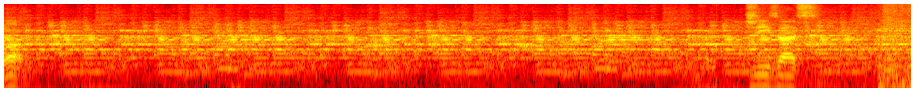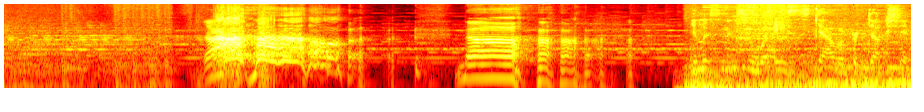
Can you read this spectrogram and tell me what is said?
Whoa. Jesus. no. You're listening to an Aces Galvin production.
